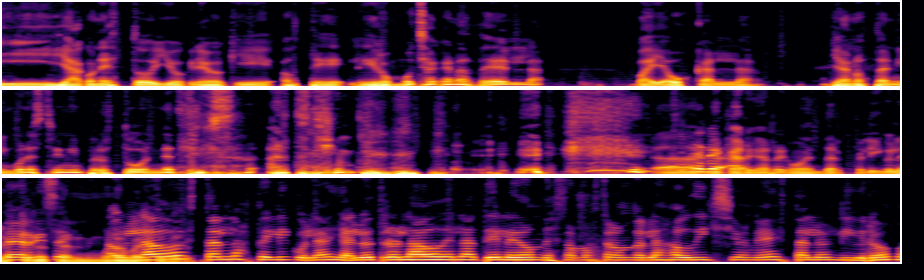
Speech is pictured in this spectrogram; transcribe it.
Y ya con esto yo creo que a usted le dieron muchas ganas de verla. Vaya a buscarla. Ya no está en ningún streaming, pero estuvo en Netflix harto tiempo. Ah, Claro, me carga recomendar películas da que no están en ninguna a un parte. lado pero- están las películas y al otro lado de la tele donde está mostrando las audiciones están los libros.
